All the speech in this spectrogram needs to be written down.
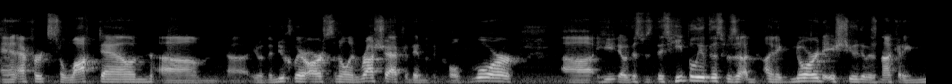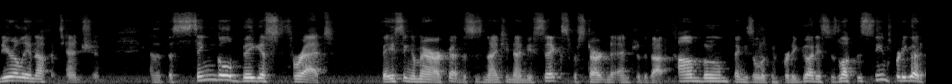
and efforts to lock down, um, uh, you know, the nuclear arsenal in Russia after the end of the Cold War. Uh, he, you know, this was this. He believed this was an, an ignored issue that was not getting nearly enough attention, and that the single biggest threat facing America. This is 1996. We're starting to enter the dot com boom. Things are looking pretty good. He says, Look, this seems pretty good,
